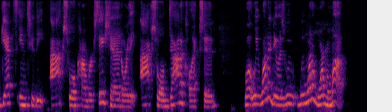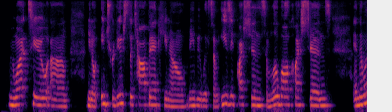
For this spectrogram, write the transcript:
gets into the actual conversation or the actual data collection, what we want to do is we, we want to warm them up. We want to, um, you know, introduce the topic, you know, maybe with some easy questions, some lowball questions, and then we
